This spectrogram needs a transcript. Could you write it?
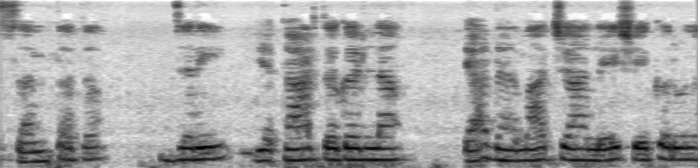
संतत जरी यथार्थ घडला त्या धर्माच्या लेशे करून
